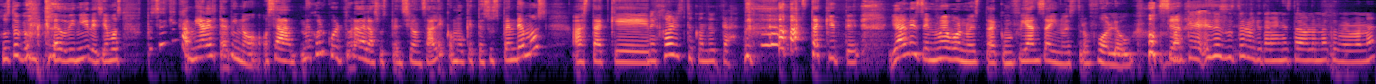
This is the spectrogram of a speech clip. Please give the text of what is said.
Justo con Claudini decíamos, pues hay que cambiar el término, o sea, mejor cultura de la suspensión, ¿sale? Como que te suspendemos hasta que Mejor es tu conducta. hasta que te ganes de nuevo nuestra confianza y nuestro follow. O sea, Porque eso es justo lo que también estaba hablando con mi hermana,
